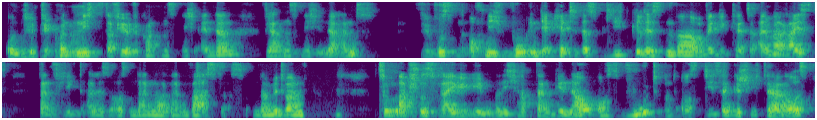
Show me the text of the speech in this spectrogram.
Und wir, wir konnten nichts dafür, wir konnten es nicht ändern, wir hatten es nicht in der Hand wir wussten auch nicht, wo in der Kette das Glied gerissen war. Und wenn die Kette einmal reißt, dann fliegt alles auseinander. Dann war es das. Und damit waren wir zum Abschluss freigegeben. Und ich habe dann genau aus Wut und aus dieser Geschichte heraus,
